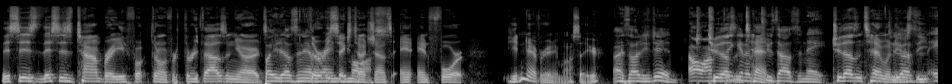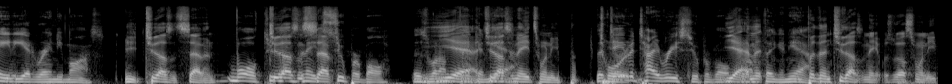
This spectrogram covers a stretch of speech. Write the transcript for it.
This is this is Tom Brady fro- throwing for 3,000 yards, But he doesn't have 36 Randy Moss. touchdowns, and, and four. He didn't have Randy Moss that year. I thought he did. Oh, I'm thinking of 2010. 2008. 2010 when he was the 2008, he had Randy Moss. 2007. Well, 2008 2007. Super Bowl is what I'm yeah, thinking. 2008 is when he The. David Tyree Super Bowl. yeah, Yeah, I'm then, thinking. Yeah. But then 2008 was also when he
